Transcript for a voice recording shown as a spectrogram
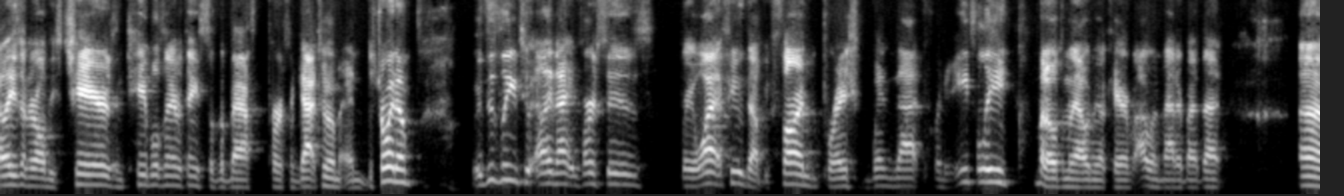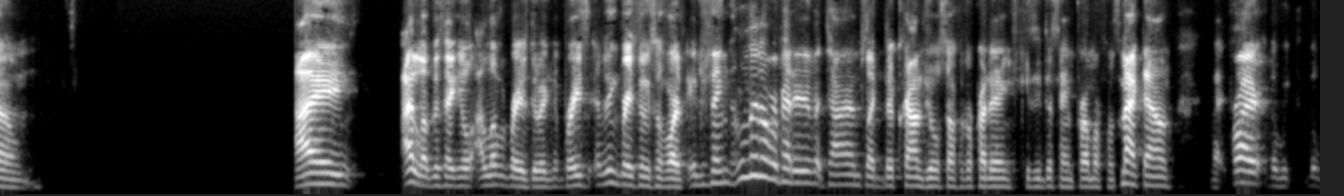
LA's under all these chairs and tables and everything, so the mask person got to him and destroyed him. Is this leading to LA Knight versus Bray Wyatt feud? That'll be fun. Bray should win that pretty easily, but ultimately I wouldn't care. I wouldn't matter about that. Um, I I love this angle. I love what Bray's doing. Bray's everything Bray's doing so far is interesting. A little repetitive at times, like the crown jewel stuff is repetitive because he did the same promo from SmackDown night prior, the week, the,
